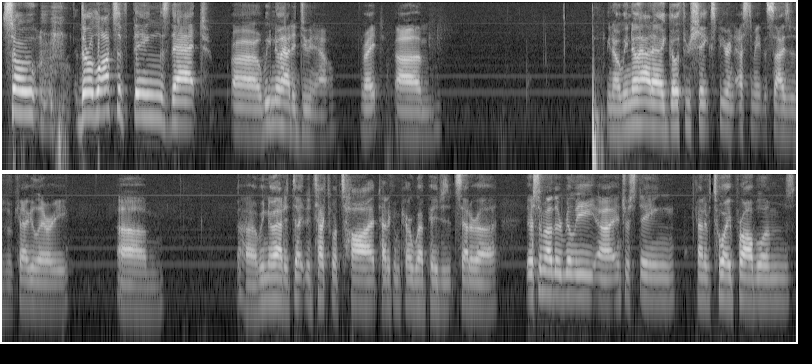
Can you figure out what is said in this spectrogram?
So there are lots of things that uh, we know how to do now, right? Um, you know, we know how to go through Shakespeare and estimate the size of the vocabulary. Um, uh, we know how to de detect what's hot, how to compare web pages, etc. There's some other really uh, interesting kind of toy problems,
